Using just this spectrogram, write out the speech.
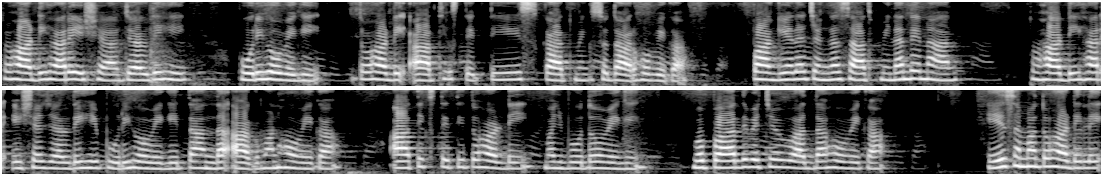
ਤੁਹਾਡੀ ਹਰ ਇੱਛਾ ਜਲਦੀ ਹੀ ਪੂਰੀ ਹੋਵੇਗੀ। ਤੁਹਾਡੀ ਆਰਥਿਕ ਸਥਿਤੀ, ਸਕਾਰਾਤਮਕ ਸੁਧਾਰ ਹੋਵੇਗਾ। ਭਾਗਿਆ ਦਾ ਚੰਗਾ ਸਾਥ ਮਿਲਣ ਦੇ ਨਾਲ ਤੁਹਾਡੀ ਹਰ ਇੱਛਾ ਜਲਦੀ ਹੀ ਪੂਰੀ ਹੋਵੇਗੀ, ਧਨ ਦਾ ਆਗਮਨ ਹੋਵੇਗਾ। ਆਰਥਿਕ ਸਥਿਤੀ ਤੁਹਾਡੀ ਮਜ਼ਬੂਤ ਹੋਵੇਗੀ, ਵਪਾਰ ਦੇ ਵਿੱਚ ਵਾਧਾ ਹੋਵੇਗਾ। ਇਹ ਸਮਾਂ ਤੁਹਾਡੇ ਲਈ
